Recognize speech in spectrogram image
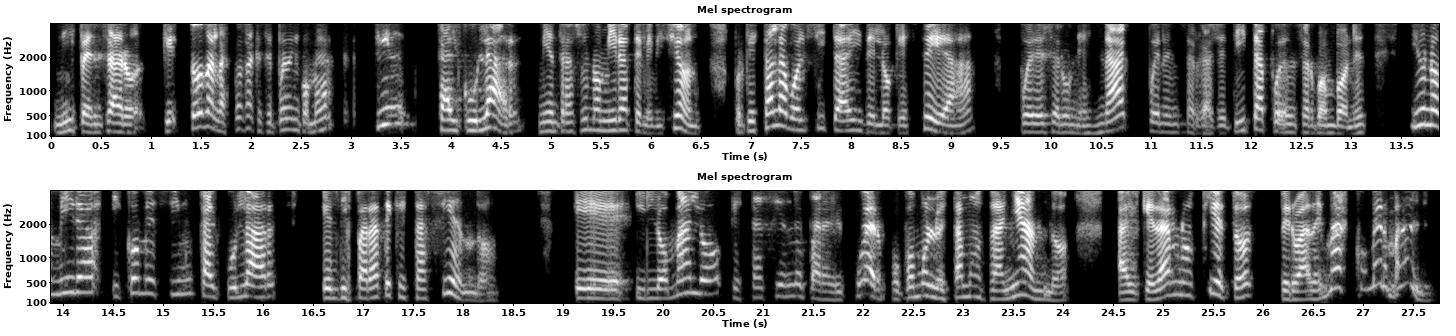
ni pensaron que todas las cosas que se pueden comer sin calcular mientras uno mira televisión, porque está la bolsita ahí de lo que sea, puede ser un snack, pueden ser galletitas, pueden ser bombones, y uno mira y come sin calcular el disparate que está haciendo. Eh, y lo malo que está haciendo para el cuerpo, cómo lo estamos dañando al quedarnos quietos, pero además comer mal.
